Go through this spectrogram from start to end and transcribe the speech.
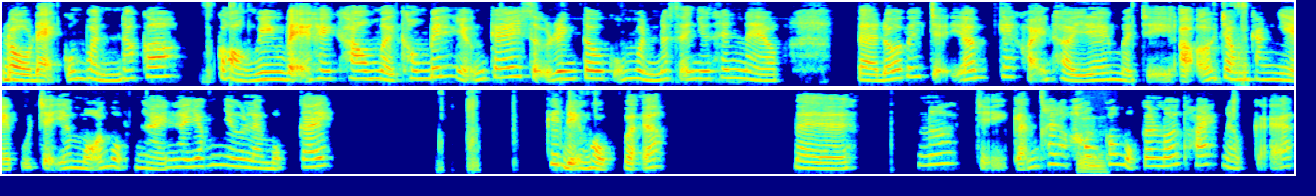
đồ đạc của mình nó có còn nguyên vẹn hay không, rồi không biết những cái sự riêng tư của mình nó sẽ như thế nào. Và đối với chị á, cái khoảng thời gian mà chị ở trong căn nhà của chị á, mỗi một ngày nó giống như là một cái cái địa ngục vậy á. Và nó chị cảm thấy là không Ừm. có một cái lối thoát nào cả.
